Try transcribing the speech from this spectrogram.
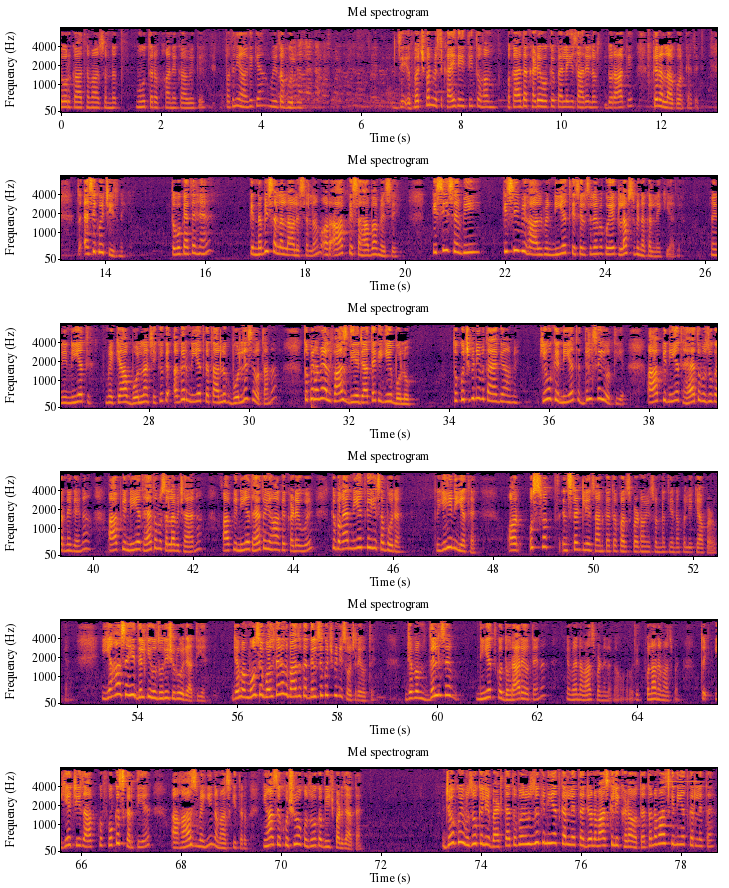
دو رکعت نماز سنت، منہ طرف خانے کعبے کے۔ پتہ نہیں آگے کیا، مجھے تو بھول جی بچپن میں سکھائی گئی تھی تو ہم باقاعدہ کھڑے ہو کے پہلے یہ سارے لفظ دہرا کے پھر اللہ کو اور کہتے تھے۔ تو ایسی کوئی چیز نہیں۔ تو وہ کہتے ہیں کہ نبی صلی اللہ علیہ وسلم اور آپ کے صحابہ میں سے کسی سے بھی کسی بھی حال میں نیت کے سلسلے میں کوئی ایک لفظ بھی نقل نہیں کیا گیا۔ یعنی نیت میں کیا بولنا چاہیے؟ کیونکہ اگر نیت کا تعلق بولنے سے ہوتا نا، تو پھر ہمیں الفاظ دیے جاتے کہ یہ بولو۔ تو کچھ بھی نہیں بتایا گیا ہمیں۔ کیوں کہ نیت دل سے ہی ہوتی ہے۔ آپ کی نیت ہے تو وزو کرنے گئے نا۔ آپ کی نیت ہے تو مسلح بچھایا نا۔ آپ کی نیت ہے تو یہاں آ کے کھڑے ہوئے کہ بغیر نیت کے یہ سب ہو رہا ہے۔ تو یہی نیت ہے۔ اور اس وقت انسٹنٹلی انسان کہتا ہے، فرض پڑھ رہا ہوں، یہ سنت یا نفل، یہ کیا پڑھو، کیا یہاں سے ہی دل کی حضوری شروع ہو جاتی ہے۔ جب ہم منہ سے بولتے نا، تو بعض اوقات دل سے کچھ بھی نہیں سوچ رہے ہوتے۔ جب ہم دل سے نیت کو دہرا رہے ہوتے ہیں نا، کہ میں نماز پڑھنے لگا ہوں کھلا نماز پڑھ۔ تو یہ چیز آپ کو فوکس کرتی ہے، آغاز میں ہی نماز کی طرف۔ یہاں سے خوشبو و خزو کا بیچ پڑ جاتا ہے۔ جو کوئی وزو کے لیے بیٹھتا ہے تو وہ وزو کی نیت کر لیتا ہے، جو نماز کے لیے کھڑا ہوتا ہے تو نماز کی نیت کر لیتا ہے۔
